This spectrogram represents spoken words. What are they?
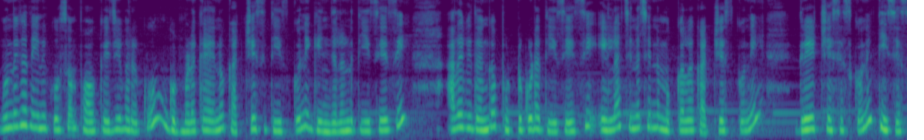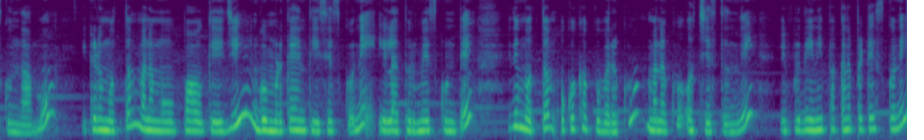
ముందుగా దీనికోసం పావు కేజీ వరకు గుమ్మడికాయను కట్ చేసి తీసుకుని గింజలను తీసేసి అదేవిధంగా పొట్టు కూడా తీసేసి ఇలా చిన్న చిన్న ముక్కలుగా కట్ చేసుకొని గ్రేట్ చేసేసుకొని తీసేసుకుందాము. ఇక్కడ మొత్తం మనము పావు కేజీ గుమ్మడికాయను తీసేసుకొని ఇలా తురిమేసుకుంటే ఇది మొత్తం ఒక కప్పు వరకు మనకు వచ్చేస్తుంది. ఇప్పుడు దీన్ని పక్కన పెట్టేసుకొని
